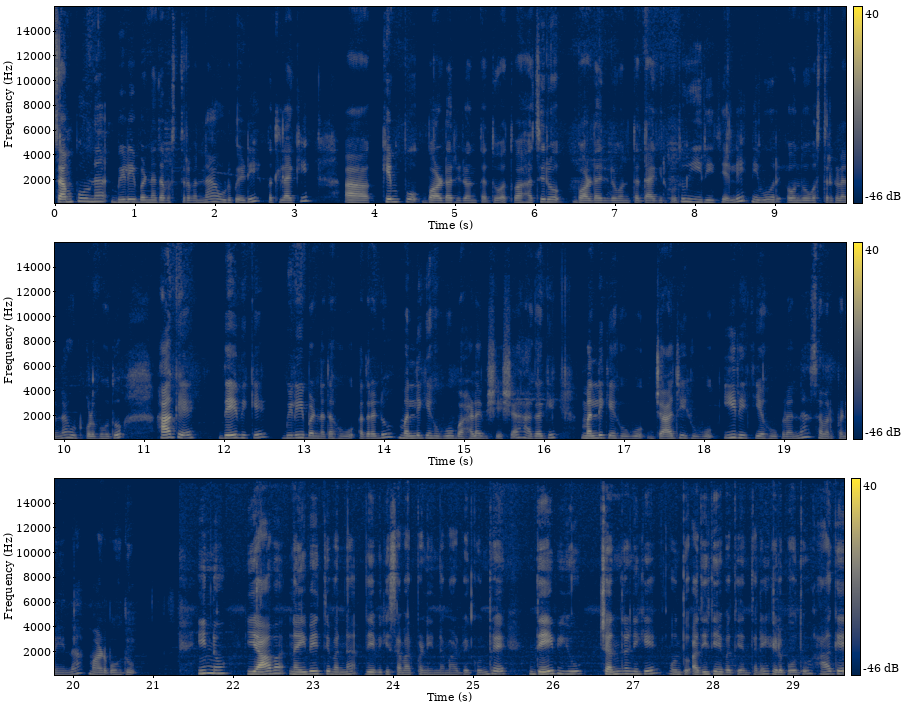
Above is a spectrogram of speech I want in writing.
ಸಂಪೂರ್ಣ ಬಿಳಿ ಬಣ್ಣದ ವಸ್ತ್ರವನ್ನು ಉಡಬೇಡಿ. ಬದಲಾಗಿ ಕೆಂಪು ಬಾರ್ಡರ್ ಇರುವಂಥದ್ದು ಅಥವಾ ಹಸಿರು ಬಾರ್ಡರ್ ಇರುವಂಥದ್ದಾಗಿರ್ಬೋದು ಈ ರೀತಿಯಲ್ಲಿ ನೀವು ಒಂದು ವಸ್ತ್ರಗಳನ್ನು ಉಟ್ಕೊಳ್ಬಹುದು. ಹಾಗೆ, ದೇವಿಗೆ ಬಿಳಿ ಬಣ್ಣದ ಹೂವು, ಅದರಲ್ಲೂ ಮಲ್ಲಿಗೆ ಹೂವು ಬಹಳ ವಿಶೇಷ. ಹಾಗಾಗಿ ಮಲ್ಲಿಗೆ ಹೂವು, ಜಾಜಿ ಹೂವು ಈ ರೀತಿಯ ಹೂಗಳನ್ನು ಸಮರ್ಪಣೆಯನ್ನು ಮಾಡಬಹುದು. ಇನ್ನು ಯಾವ ನೈವೇದ್ಯವನ್ನು ದೇವಿಗೆ ಸಮರ್ಪಣೆಯನ್ನು ಮಾಡಬೇಕು ಅಂದರೆ ದೇವಿಯು ಚಂದ್ರನಿಗೆ ಒಂದು ಅಧಿದೇವತೆ ಅಂತಲೇ ಹೇಳ್ಬೋದು. ಹಾಗೆ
